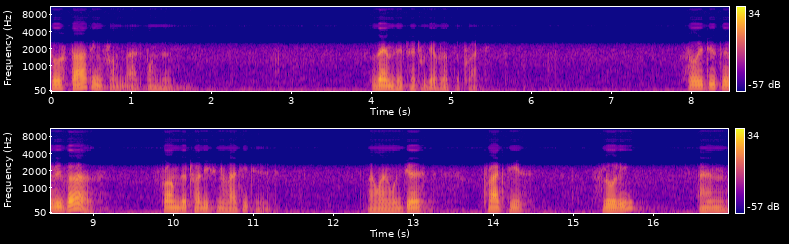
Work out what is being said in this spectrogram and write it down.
So starting from that point of view, then they try to develop the practice. So it is the reverse from the traditional attitude. Where one would just practice slowly and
